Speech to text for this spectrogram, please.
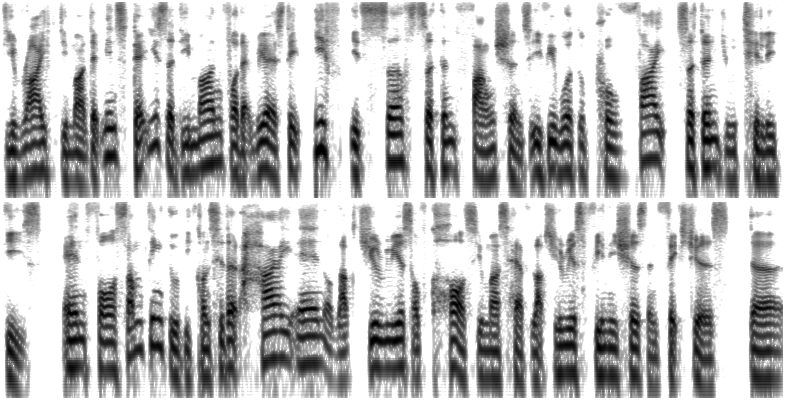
derived demand. That means there is a demand for that real estate if it serves certain functions, if it were to provide certain utilities. And for something to be considered high end or luxurious, of course, you must have luxurious finishes and fixtures. The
